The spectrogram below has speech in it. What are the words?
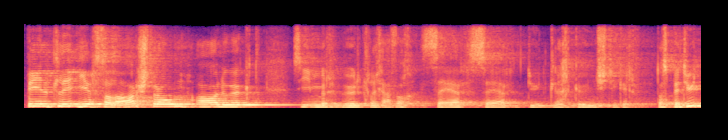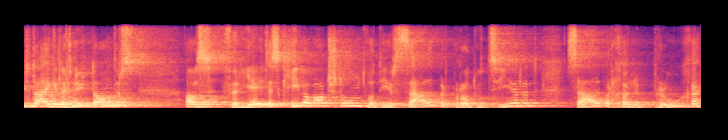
Bild ihr Solarstrom anschaut, sind wir wirklich einfach sehr, sehr deutlich günstiger. Das bedeutet eigentlich nichts anderes, als für jedes Kilowattstunde, das ihr selber produziert, selber könnt brauchen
